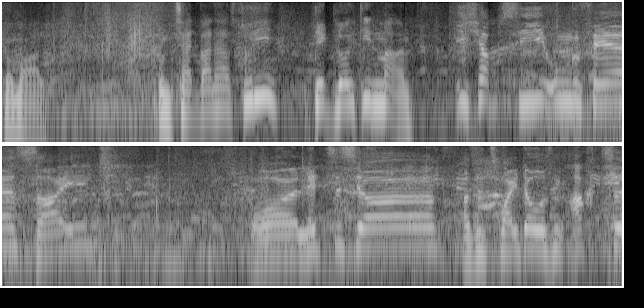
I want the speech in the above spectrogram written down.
Normal. Und seit wann hast du die? Dirk, leucht ihn mal an. Ich habe sie ungefähr seit oh, letztes Jahr, also 2018,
